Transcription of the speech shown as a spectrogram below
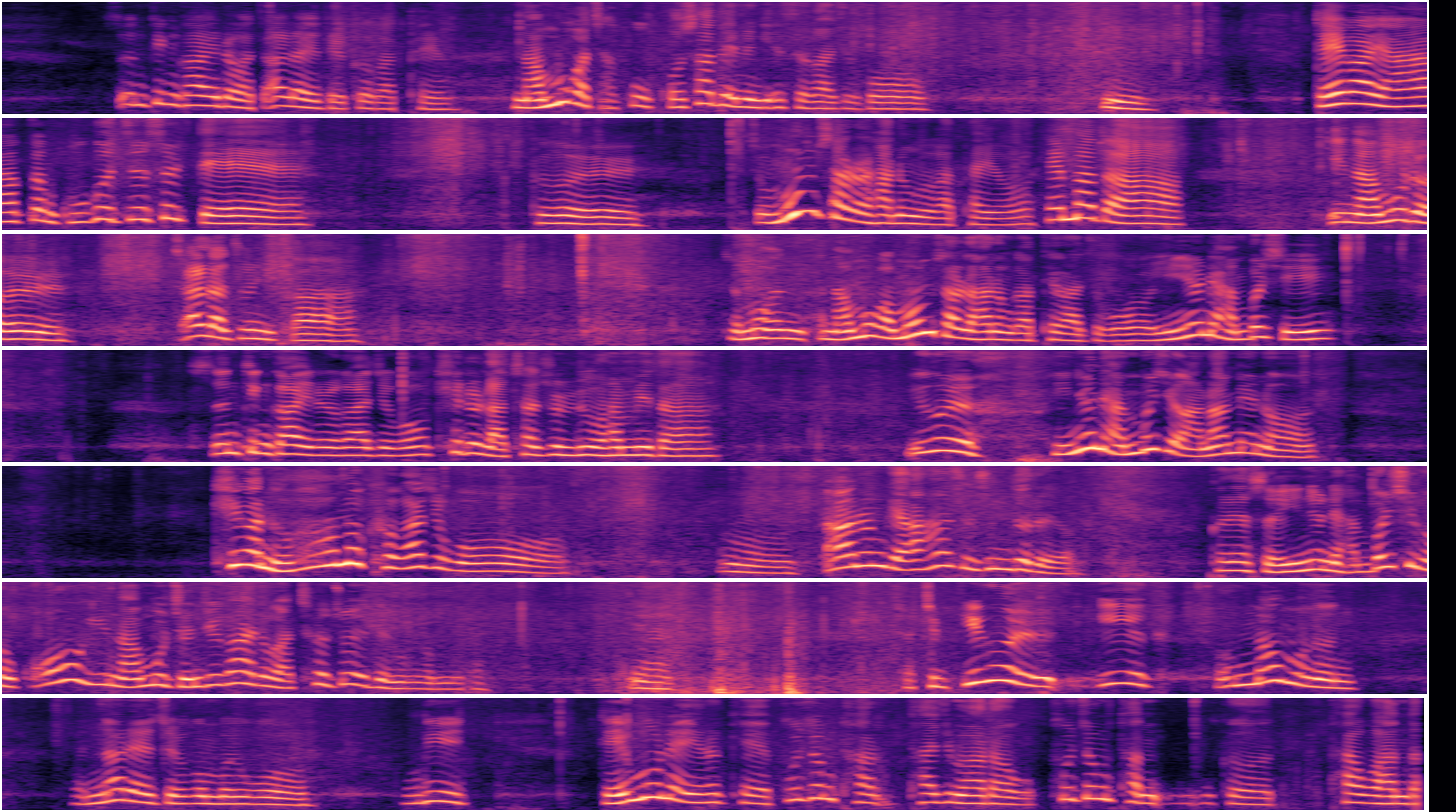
썬팅 가위로가 잘라야 될 것 같아요. 나무가 자꾸 고사되는 게 있어가지고, 음. 대가 약간 굵어졌을 때, 그걸 좀 몸살을 하는 것 같아요. 해마다 이 나무를 잘라주니까, 뭐 나무가 몸살을 하는 것 같아가지고, 2년에 한 번씩 썬팅 가위를 가지고 키를 낮춰주려고 합니다. 이걸 2년에 한 번씩 안 하면은 키가 너무 커가지고 어, 따는 게 아주 힘들어요. 그래서 2년에 한 번씩은 꼭 이 나무 전지가리가 쳐줘야 되는 겁니다. 예. 자, 지금 이걸, 이 엄나무는 옛날에 저거 뭐고, 우리 대문에 이렇게 부정 타, 타지 말라고, 부정 탄, 그, 타고 한다.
